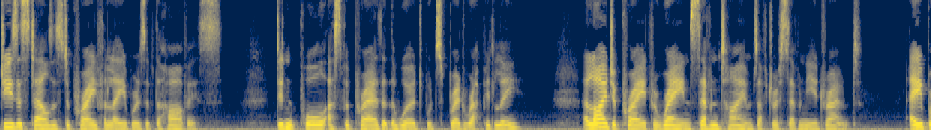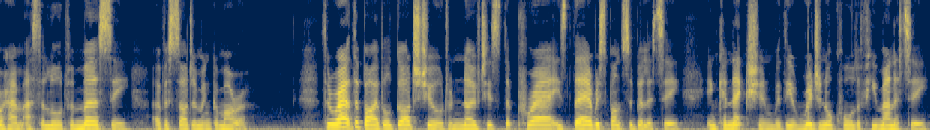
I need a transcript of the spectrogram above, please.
Jesus tells us to pray for labourers of the harvest. Didn't Paul ask for prayer that the word would spread rapidly? Elijah prayed for rain seven times after a seven year drought. Abraham asked the Lord for mercy over Sodom and Gomorrah. Throughout the Bible, God's children noticed that prayer is their responsibility in connection with the original call of humanity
